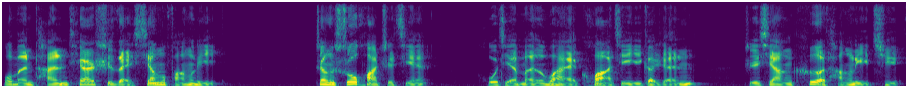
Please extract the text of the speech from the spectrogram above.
我们谈天是在厢房里，正说话之间，忽见门外跨进一个人。直向课堂里去。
